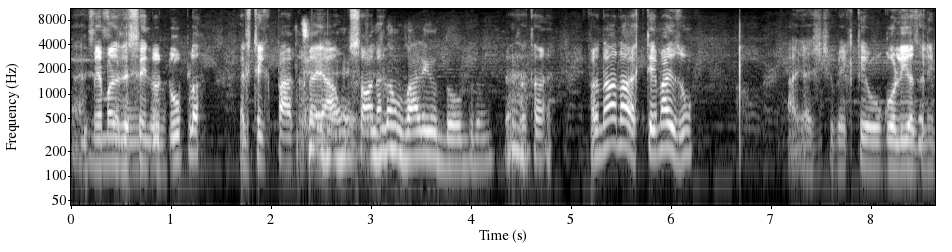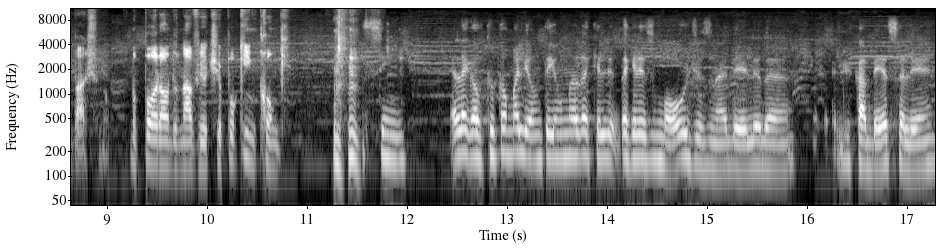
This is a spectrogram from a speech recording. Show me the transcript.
É, mesmo eles sendo dupla, eles têm que pagar, ganhar um só, né? não valem o dobro. Exatamente. Não, não, é que tem mais um. Aí a gente vê que tem o Golias ali embaixo, no, no porão do navio, tipo o King Kong. Sim. É legal que o camaleão tem uma daquele, daqueles moldes, né, dele, da, de cabeça ali,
